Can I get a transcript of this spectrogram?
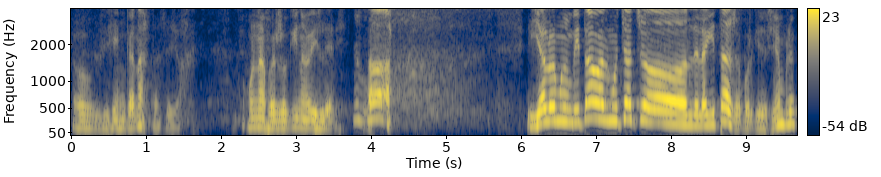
o si en canasta se lleva. Una ferroquina Bisleri. Ah. Y ya lo hemos invitado al muchacho el de la guitarra, porque siempre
